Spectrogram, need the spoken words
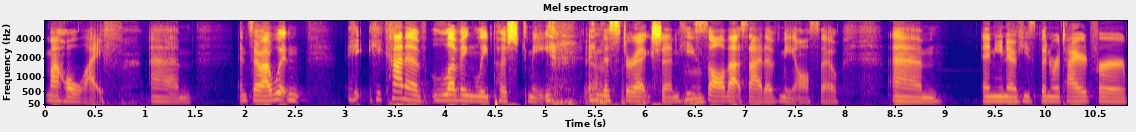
my whole life. Um, and so I wouldn't. He, he kind of lovingly pushed me in this direction. He saw that side of me also. Um, and you know, he's been retired for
